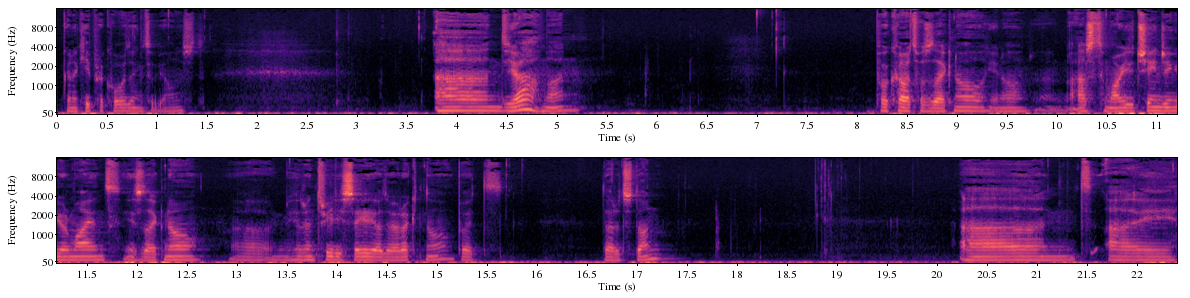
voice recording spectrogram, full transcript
I'm gonna keep recording, to be honest. And yeah, man. Burkhard was like, no, you know, I asked him, are you changing your mind? He's like, no. Uh, he didn't really say a direct no, but that it's done. And I.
